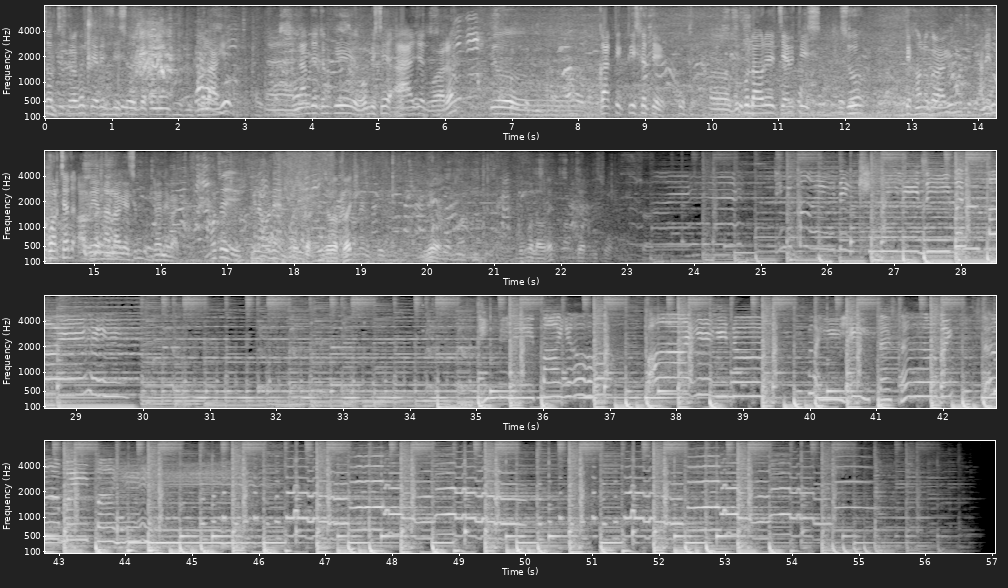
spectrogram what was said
चलचित्रको च्यारिटी सो देखाउनको लागि अ, नामजेचुम्की होमस्टे आयोजक भएर यो कार्तिक तिस गते भुपु लाउरे च्यारिटी सो देखाउनको लागि हामी प्रचार अभियानमा लागेका छौँ। धन्यवाद। म चाहिँ किनभने जगत भाइ। यो भुपो लाउरे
